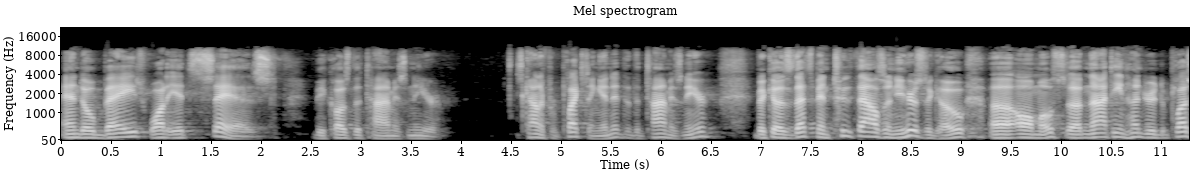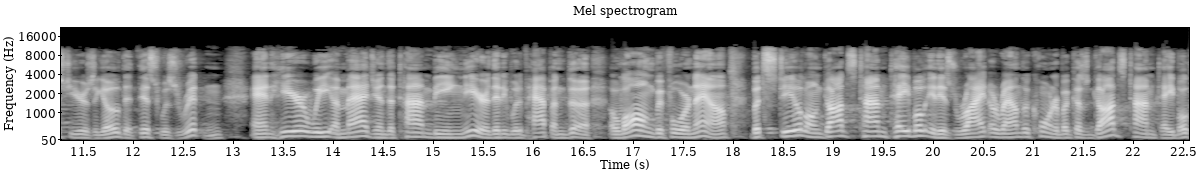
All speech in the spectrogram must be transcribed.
and obeys what it says because the time is near. It's kind of perplexing, isn't it, that the time is near? Because that's been 2,000 years ago, uh, almost, uh, 1900 plus years ago, that this was written. And here we imagine the time being near, that it would have happened uh, long before now. But still, on God's timetable, it is right around the corner. Because God's timetable,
